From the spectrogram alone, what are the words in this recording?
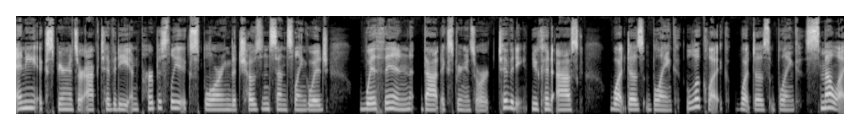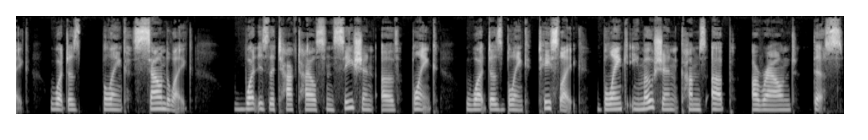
any experience or activity and purposely exploring the chosen sense language within that experience or activity. You could ask, What does blank look like? What does blank smell like? What does blank sound like? What is the tactile sensation of blank? What does blank taste like? Blank emotion comes up around this.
